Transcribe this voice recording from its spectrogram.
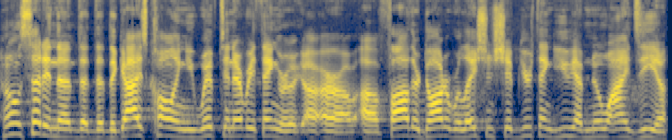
And all of a sudden, the, the, the guy's calling you whipped and everything, or, or a, a father daughter relationship, you're thinking you have no idea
